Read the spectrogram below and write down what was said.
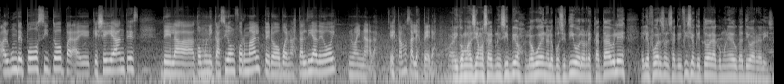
algún depósito para eh, que llegue antes de la comunicación formal, pero bueno, hasta el día de hoy no hay nada estamos a la espera. y como decíamos al principio, lo bueno, lo positivo, lo rescatable, el esfuerzo, el sacrificio que toda la comunidad educativa realiza.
